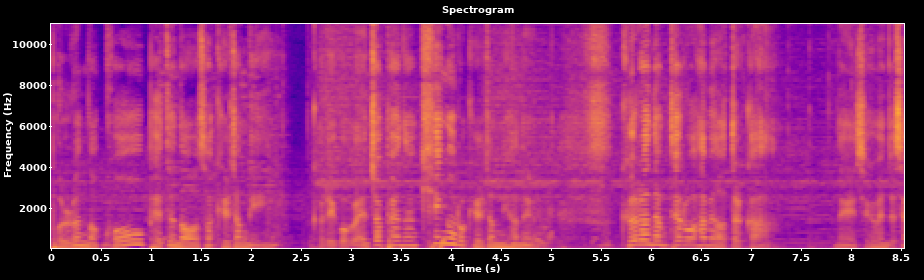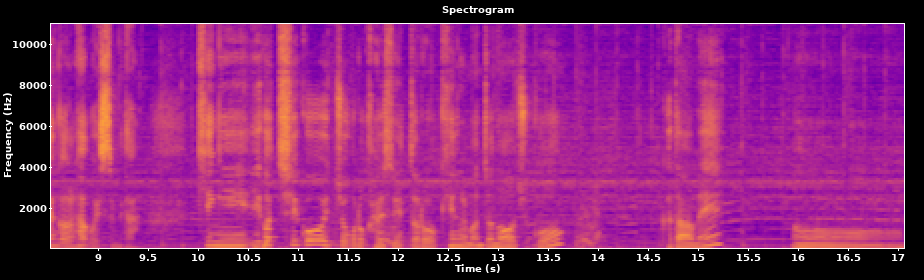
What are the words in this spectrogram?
볼룬 넣고 베드 넣어서 길 정리. 그리고 왼쪽 편은 킹으로 길 정리하는 그런 형태로 하면 어떨까 네 지금 현재 생각을 하고 있습니다 킹이 이거 치고 이쪽으로 갈 수 있도록 킹을 먼저 넣어주고 그 다음에 어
